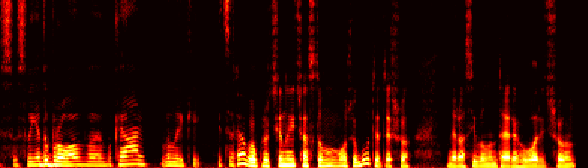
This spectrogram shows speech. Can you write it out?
своє добро в океан великий. І це Та, бо причиною часто може бути те, що не раз і волонтери говорять, що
